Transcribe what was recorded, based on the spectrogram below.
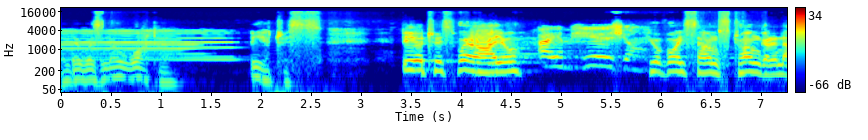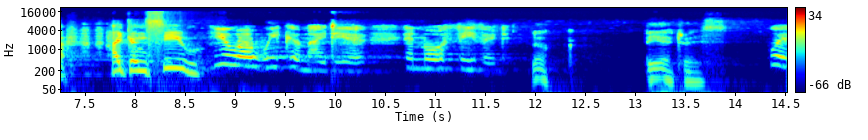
and there was no water. Beatrice, Beatrice, where are you? I am here, Jean. Your voice sounds stronger, and I, I can see you. You are weaker, my dear, and more fevered. Look, Beatrice, Where?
